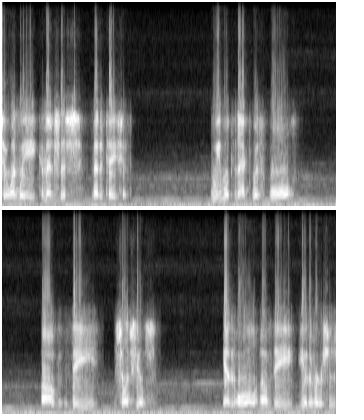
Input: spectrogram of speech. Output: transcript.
So when we commence this meditation, we will connect with all of the celestials and all of the universes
